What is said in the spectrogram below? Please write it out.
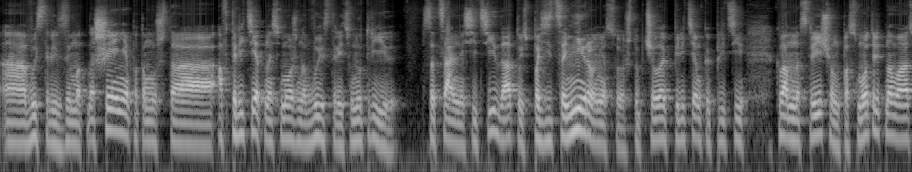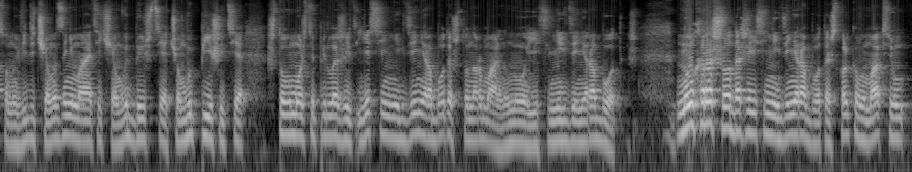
а, выстроили взаимоотношения, потому что авторитетность можно выстроить внутри социальной сети, да, то есть позиционирование свое, чтобы человек перед тем, как прийти к вам на встречу, он посмотрит на вас, он увидит, чем вы занимаетесь, чем вы дышите, о чем вы пишете, что вы можете предложить. Если нигде не работаешь, то нормально, ну, если нигде не работаешь. Ну, хорошо, даже если нигде не работаешь, сколько вы максимум,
